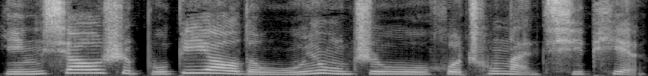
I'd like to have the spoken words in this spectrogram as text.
营销是不必要的无用之物或充满欺骗，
